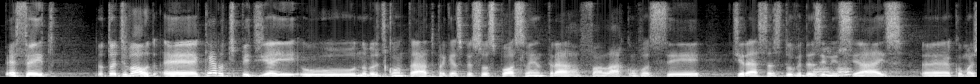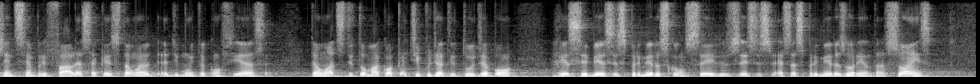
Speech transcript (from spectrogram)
Perfeito. Doutor Divaldo, é, quero te pedir aí o número de contato para que as pessoas possam entrar, falar com você, tirar essas dúvidas uhum. iniciais. É, como a gente sempre fala, essa questão é, é de muita confiança. Então, antes de tomar qualquer tipo de atitude, é bom receber esses primeiros conselhos, esses, essas primeiras orientações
